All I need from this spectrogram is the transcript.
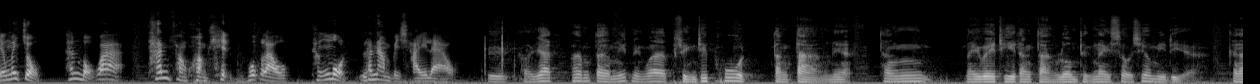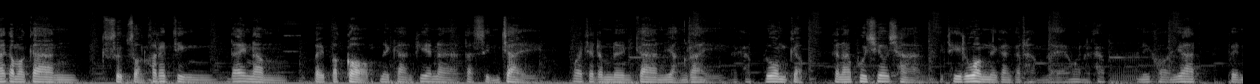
ยังไม่จบ ท่านบอกว่าท่านฟังความเห็นของพวกเราทั้งหมดและนำไปใช้แล้วคือขออนุญาตเพิ่มเติมนิดหนึ่งว่าสิ่งที่พูดต่างๆเนี่ยทั้งในเวทีต่างๆ รวมถึงในโซเชียลมีเดีย คณะกรรมการสืบสวนข้อเท็จจริงได้นำไปประกอบในการพิจารณาตัดสินใจ ว่าจะดำเนินการอย่างไรนะครับร่วมกับคณะผู้เชี่ยวชาญที่ร่วมในการกระทำแล้วนะครับ อันนี้ขออนุญาตเป็น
